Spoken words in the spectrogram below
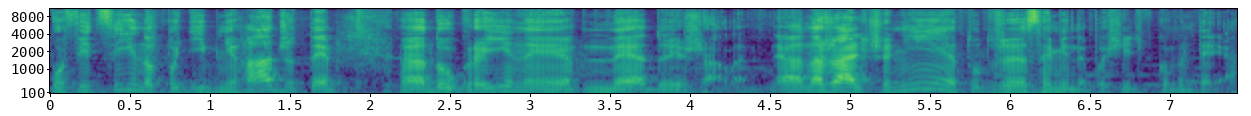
офіційно подібні гаджети е, до України не доїжджали. Е, На жаль, чи ні, тут вже самі не пишіть в коментарях.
